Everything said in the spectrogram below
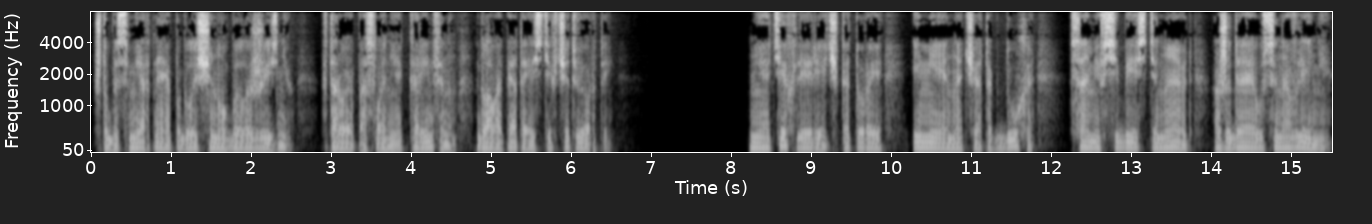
чтобы смертное поглощено было жизнью. Второе послание к Коринфянам, глава 5, стих 4. Не о тех ли речь, которые, имея начаток духа, сами в себе стенают, ожидая усыновления,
